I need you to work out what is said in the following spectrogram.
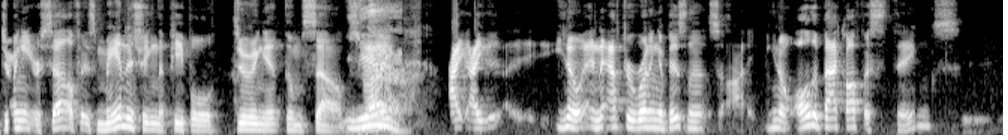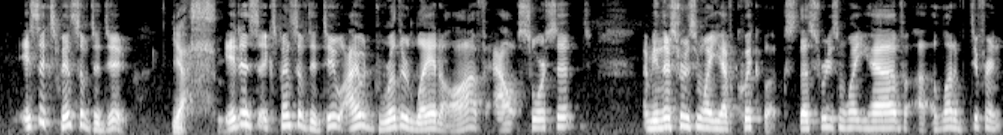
doing it yourself is managing the people doing it themselves. yeah. right? I, I, you know, and after running a business, I, you know, all the back office things, it's expensive to do. Yes. It is expensive to do. I would rather lay it off, outsource it. I mean, that's the reason why you have QuickBooks. That's the reason why you have a, a lot of different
